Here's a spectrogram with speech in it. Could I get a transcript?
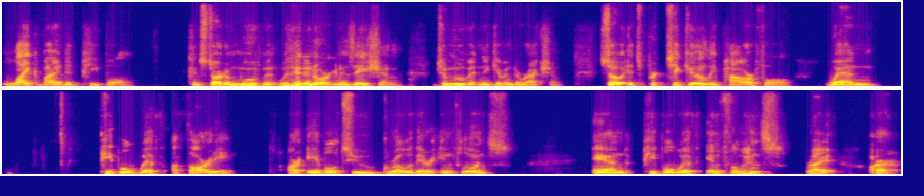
like minded people, can start a movement within an organization to move it in a given direction. So it's particularly powerful when people with authority are able to grow their influence and people with influence, right, are,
